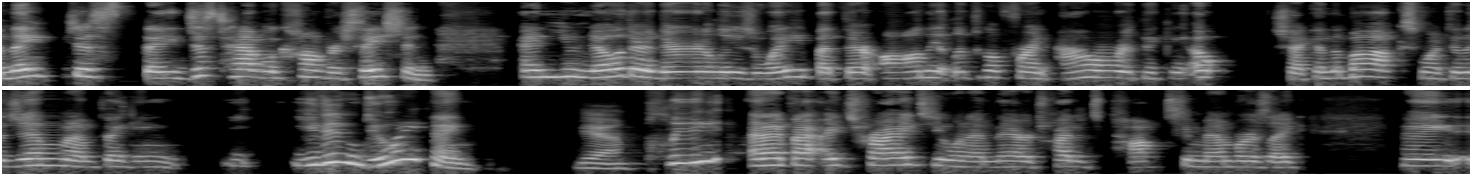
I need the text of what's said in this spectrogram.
and they just they just have a conversation, and you know they're there to lose weight, but they're on the elliptical for an hour thinking, oh, check in the box, went to the gym, and I'm thinking, you didn't do anything. Yeah. Please, and if I, I try to when I'm there, try to talk to members like hey,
